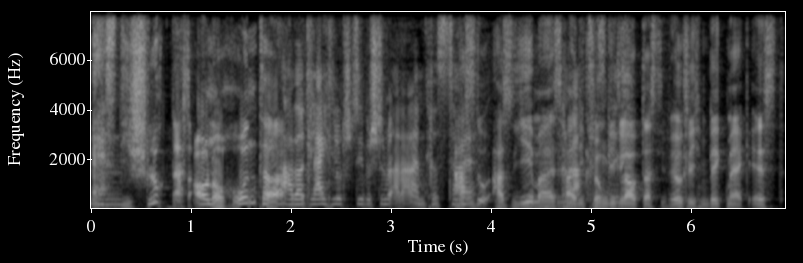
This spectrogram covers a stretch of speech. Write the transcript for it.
Ess, die schluckt das auch noch runter. Mhm. Aber gleich lutscht sie bestimmt an einem Kristall. Hast du, hast du jemals Heidi Klum geglaubt, dass die wirklich ein Big Mac isst?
